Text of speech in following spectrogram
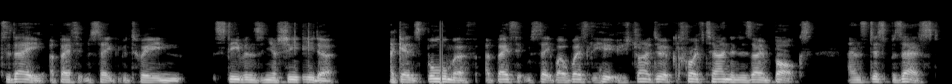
Today, a basic mistake between Stevens and Yoshida against Bournemouth, a basic mistake by Wesley Hoedt, who's trying to do a Cruyff turn in his own box and is dispossessed.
